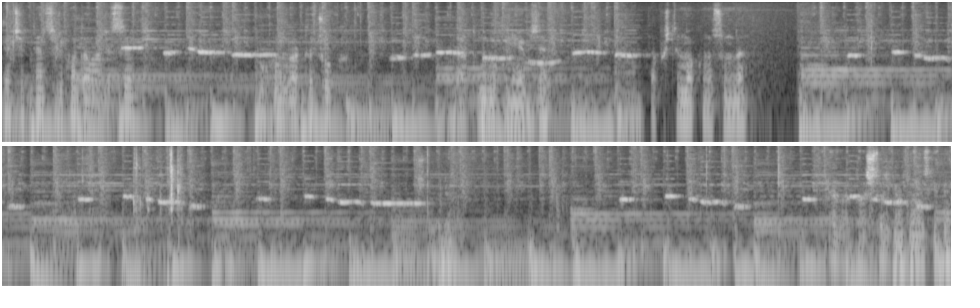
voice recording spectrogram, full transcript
Gerçekten silikon tabancası bu konularda çok yardımı dokunuyor bize. Yapıştırma konusunda. Şöyle. Evet arkadaşlar gördüğünüz gibi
